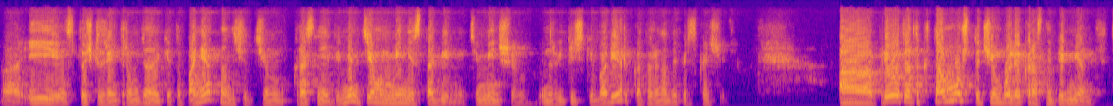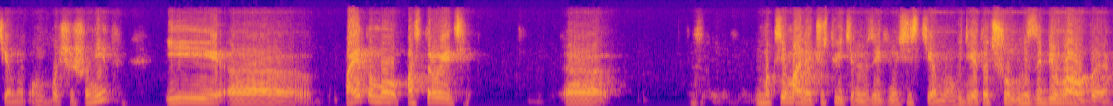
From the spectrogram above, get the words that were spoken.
А, и с точки зрения термодинамики это понятно, значит, чем краснее пигмент, тем он менее стабильный, тем меньше энергетический барьер, который надо перескочить. А, приводит это к тому, что чем более красный пигмент, тем он больше шумит, и э, поэтому построить э, максимально чувствительную зрительную систему, где этот шум не забивал бы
